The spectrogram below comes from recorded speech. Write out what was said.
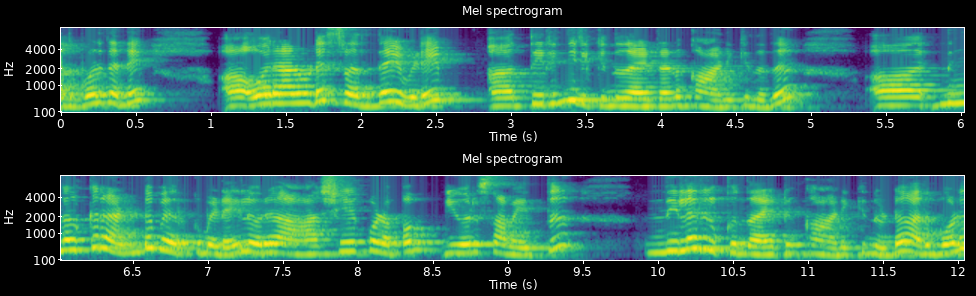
അതുപോലെ തന്നെ ഒരാളുടെ ശ്രദ്ധ ഇവിടെ തിരിഞ്ഞിരിക്കുന്നതായിട്ടാണ് കാണിക്കുന്നത്. നിങ്ങൾക്ക് രണ്ടു പേർക്കും ഇടയിൽ ഒരു ആശയക്കുഴപ്പം ഈ ഒരു സമയത്ത് നിലനിൽക്കുന്നതായിട്ടും കാണിക്കുന്നുണ്ട്. അതുപോലെ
